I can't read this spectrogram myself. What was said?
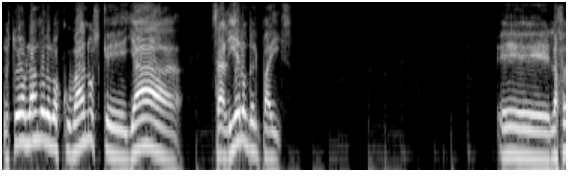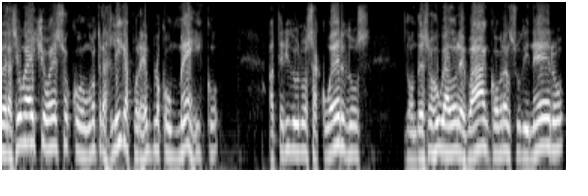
No estoy hablando de los cubanos que ya salieron del país. Eh, la federación ha hecho eso con otras ligas, por ejemplo con México. Ha tenido unos acuerdos donde esos jugadores van, cobran su dinero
